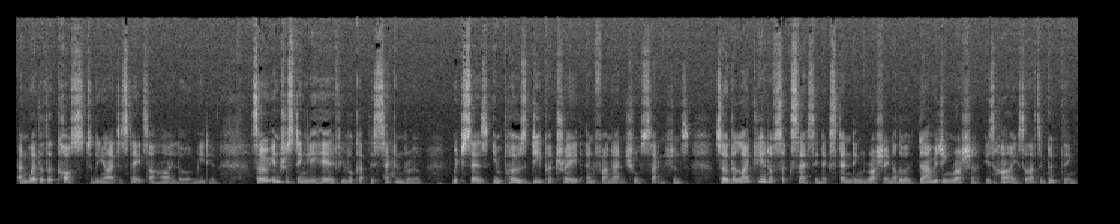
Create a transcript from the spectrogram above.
and whether the costs to the United States are high low or medium. So interestingly here if you look at this second row which says impose deeper trade and financial sanctions. So the likelihood of success in extending Russia in other words damaging Russia is high. So that's a good thing.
